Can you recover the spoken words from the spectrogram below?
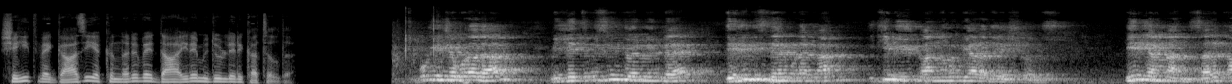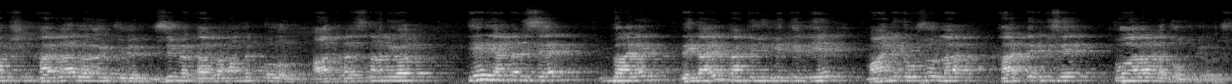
şehit ve gazi yakınları ve daire müdürleri katıldı. Bu gece burada milletimizin gönlünde derin izler bırakan iki büyük anlamı bir arada yaşıyoruz. Bir yandan Sarıkamış'ın karlarla örtülü üzüm ve kahramanlık dolu hatırasını anıyor. Diğer yandan ise mübarek regaib kandilin getirdiği manevi huzurla kalplerimizi dualarla dolduruyoruz.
